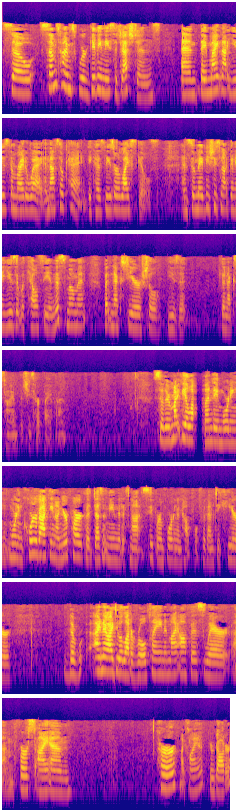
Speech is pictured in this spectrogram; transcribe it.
So sometimes we're giving these suggestions and they might not use them right away, and that's okay because these are life skills. And so maybe she's not going to use it with Kelsey in this moment, but next year she'll use it the next time that she's hurt by a friend. So there might be a lot of Monday morning morning quarterbacking on your part, but it doesn't mean that it's not super important and helpful for them to hear the, I know I do a lot of role playing in my office where um, first I am her, my client, your daughter,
